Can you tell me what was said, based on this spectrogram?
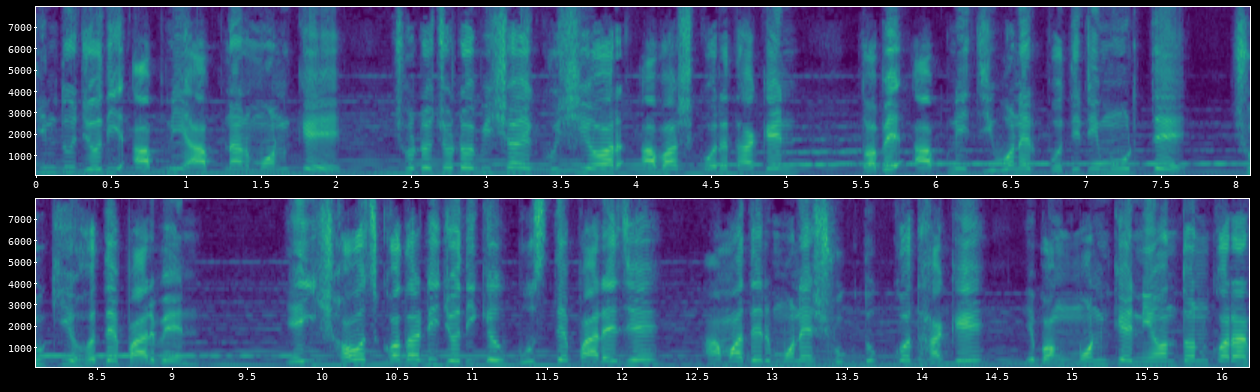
কিন্তু যদি আপনি আপনার মনকে ছোট ছোট বিষয়ে খুশি হওয়ার আভাস করে থাকেন, তবে আপনি জীবনের প্রতিটি মুহূর্তে সুখী হতে পারবেন। এই সহজ কথাটি যদি কেউ বুঝতে পারে যে আমাদের মনে সুখ দুঃখ থাকে এবং মনকে নিয়ন্ত্রণ করার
